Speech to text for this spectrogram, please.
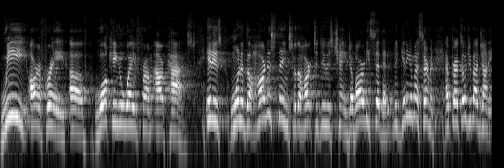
We are afraid of walking away from our past. It is one of the hardest things for the heart to do is change. I've already said that at the beginning of my sermon. After I told you about Johnny,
